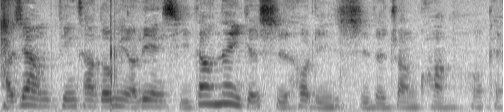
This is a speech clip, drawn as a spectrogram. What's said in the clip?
好像平常都没有练习到那个时候临时的状况，OK。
